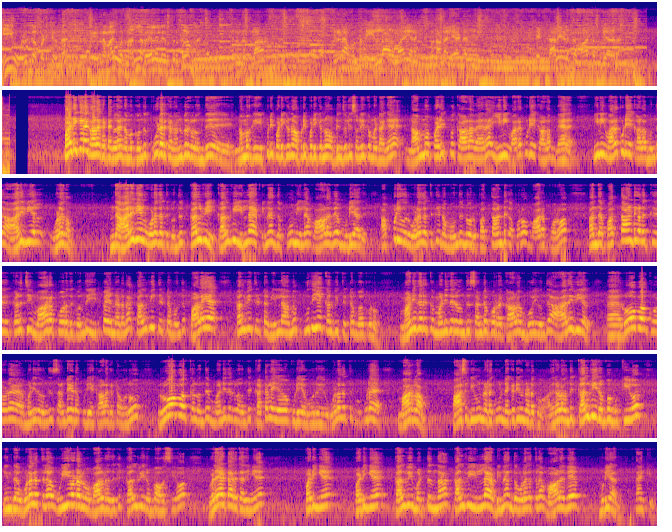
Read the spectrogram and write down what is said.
நீ ஒழுங்கா படிச்சிருந்தா இந்த என்ன மாதிரி ஒரு நல்ல வேலையில இருந்திருக்கலாம்ல? இருந்திருக்கலாம். என்னடா பண்றது? எல்லாரும் மாதிரி எனக்கு இப்ப தாண்டா லேட்டா தெரியும் என் தலையெழுத்த மாற்ற முடியாத படிக்கிற காலகட்டங்களில் நமக்கு வந்து கூட இருக்க நண்பர்கள் வந்து நமக்கு இப்படி படிக்கணும் அப்படி படிக்கணும் அப்படின்னு சொல்லி சொல்லியிருக்க மாட்டாங்க. நம்ம படிப்பு காலம் வேற இனி வரக்கூடிய காலம் வேற. இனி வரக்கூடிய காலம் வந்து அறிவியல் உலகம். இந்த அறிவியல் உலகத்துக்கு வந்து கல்வி கல்வி இல்லை அப்படின்னா இந்த பூமியில் வாழவே முடியாது. அப்படி ஒரு உலகத்துக்கு நம்ம வந்து இன்னொரு பத்தாண்டுக்கு அப்புறம் மாறப்போகிறோம் அந்த பத்தாண்டுகளுக்கு கழிச்சு மாற போகிறதுக்கு வந்து இப்போ என்னடனா கல்வி திட்டம் வந்து பழைய கல்வி திட்டம் இல்லாமல் புதிய கல்வி திட்டம் வைக்கணும் மனிதருக்கு மனிதர் வந்து சண்டை போடுற காலம் போய் வந்து அறிவியல் ரோபோக்களோட மனிதர் வந்து சண்டையிடக்கூடிய காலகட்டம் வரும். ரோபோக்கள் வந்து மனிதர்களை வந்து கட்டளை ஏவக்கூடிய ஒரு உலகத்துக்கு கூட மாறலாம். பாசிட்டிவும் நடக்கும் நெகட்டிவும் நடக்கும். அதனால் வந்து கல்வி ரொம்ப முக்கியம். இந்த உலகத்தில் உயிரோட நம்ம வாழ்கிறதுக்கு கல்வி ரொம்ப அவசியம். விளையாட்டாக இருக்காதீங்க. படிங்க படிங்க. கல்வி மட்டும்தான். கல்வி இல்லை அப்படின்னா இந்த உலகத்தில் வாழவே முடியாது. தேங்க்யூ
